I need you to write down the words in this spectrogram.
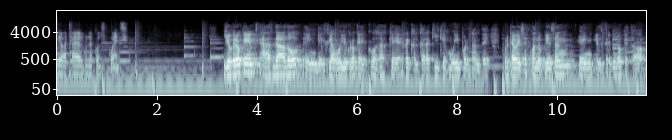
le va a traer alguna consecuencia. Yo creo que has dado en el clavo, yo creo que hay cosas que recalcar aquí que es muy importante, porque a veces cuando piensan en el término que estaba,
